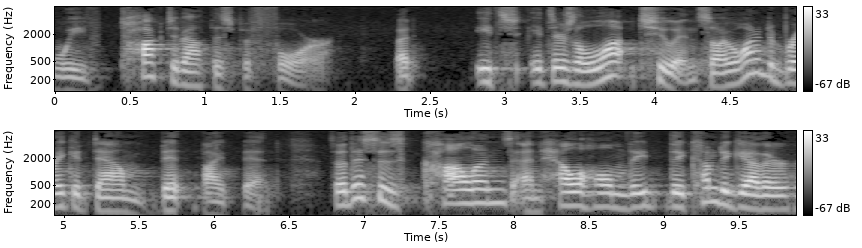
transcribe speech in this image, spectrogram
we've talked about this before, but it's, it, there's a lot to it. And so I wanted to break it down bit by bit. So this is Collins and Hellholm. They, they come together.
